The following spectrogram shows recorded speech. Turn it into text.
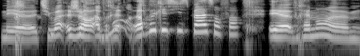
mais euh, tu vois, genre, Ah bon? mais qu'est-ce qui se passe enfin? Et euh, vraiment euh,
